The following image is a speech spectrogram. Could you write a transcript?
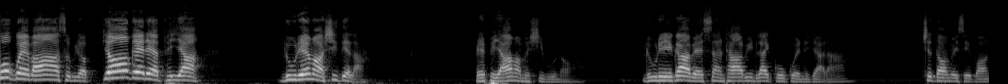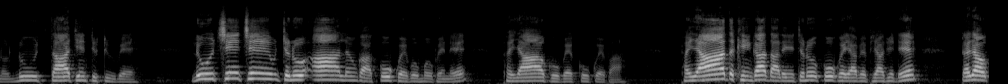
ကိုးကွယ်ပါဆိုပြီးတော့ပြောခဲ့တဲ့ဖရားလူထဲမှာရှိသေးလားဘယ်ဖရားမှမရှိဘူးနော်လူတွေကပဲစံထားပြီးလိုက်ကိုးကွယ်နေကြတာချစ်တော်မိတ်ဆွေပေါင်းတို့လူသားချင်းတူတူပဲလူချင်းချင်းကျွန်တော်အားလုံးကကိုးကွယ်ဖို့မဟုတ်ဘဲနဲ့ဖရားကိုပဲကိုးကွယ်ပါဖရားသခင်ကသာလေကျွန်တော်ကိုးကွယ်ရမယ်ဖရားဖြစ်တယ်ဒါကြောင့်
